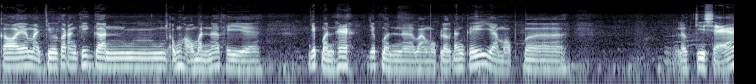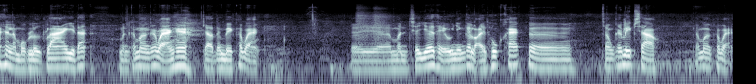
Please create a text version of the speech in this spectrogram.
coi mà chưa có đăng ký kênh ủng hộ mình á, thì giúp mình ha giúp mình bằng một lượt đăng ký và một uh, lượt chia sẻ hay là một lượt like gì đó mình cảm ơn các bạn ha. Chào tạm biệt các bạn. Rồi ờ, mình sẽ giới thiệu những cái loại thuốc khác ờ, trong các clip sau. Cảm ơn các bạn.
